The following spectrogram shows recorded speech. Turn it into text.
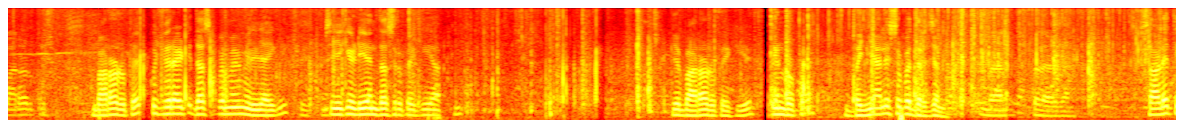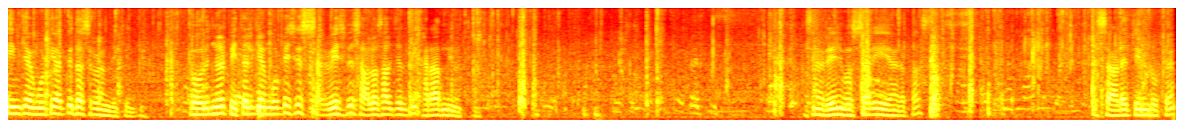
बारह रुपये बारह रुपये कुछ वैरायटी दस रुपये में मिल जाएगी। सी की डिज़ाइन दस रुपये की है आपकी। ये बारह रुपये की है। तीन रुपये बयालीस रुपये दर्जन। साढ़े तीन की अंगूठी आपकी दस रुपये में बिकेगी। तो ओरिजिनल पीतल की अंगूठी, इसकी सर्विस भी सालों साल चलती, ख़राब नहीं होती। इसमें रेंज बहुत सारी है मेरे पास। साढ़े तीन रुपये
